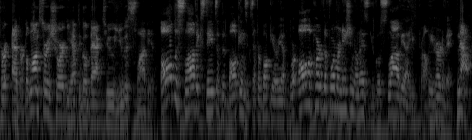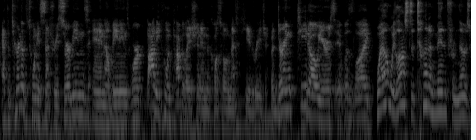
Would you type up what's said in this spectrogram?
forever. But long story short, you have to go back to Yugoslavia. All the Slavic states of the Balkans, except for Bulgaria, were all a part of the former nation known as Yugoslavia. You've probably heard of it. Now, at the turn of the 20th century, Serbians and Albanians were about equal in population in the Kosovo Metohija region. But during Tito years, it was like, Well, we lost a ton of men from those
